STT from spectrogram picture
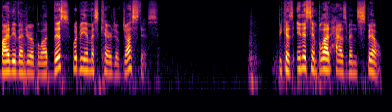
by the Avenger of Blood, this would be a miscarriage of justice. Because innocent blood has been spilled.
